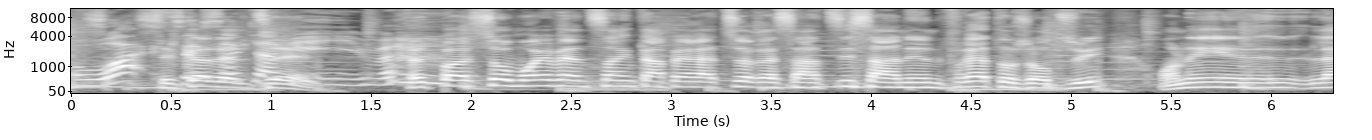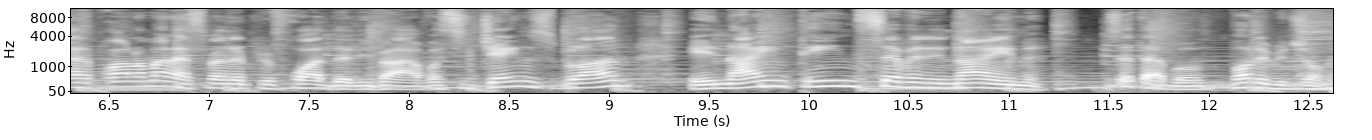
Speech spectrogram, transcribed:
Ouais, c'est de ça le qui dire. arrive. faites pas ça, au moins 25 températures ressenties, ça en est une frette aujourd'hui. On est euh, la- probablement la semaine la plus froide de l'hiver. Voici James Blunt et 1979. Vous êtes à boum. Bon début de journée.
